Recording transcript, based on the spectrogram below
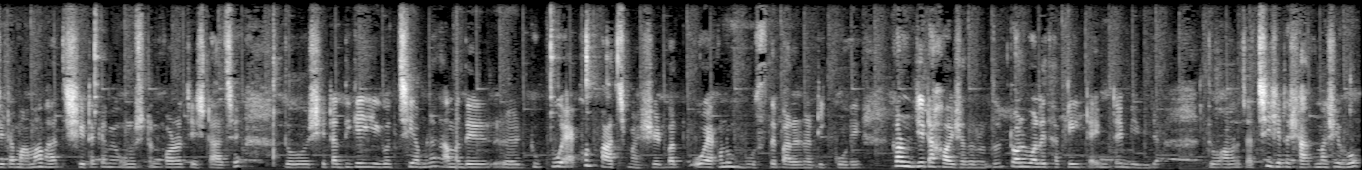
যেটা মামা ভাত, সেটাকে আমি অনুষ্ঠান করার চেষ্টা আছে। তো সেটার দিকেই এগোচ্ছি আমরা। আমাদের টুকু এখন পাঁচ মাসের বাট ও এখনও বসতে পারে না ঠিক করে। কারণ যেটা হয় সাধারণত টল বলে থাকে এই টাইমটাই বেবিরা তো আমরা চাচ্ছি সেটা সাত মাসে হোক।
